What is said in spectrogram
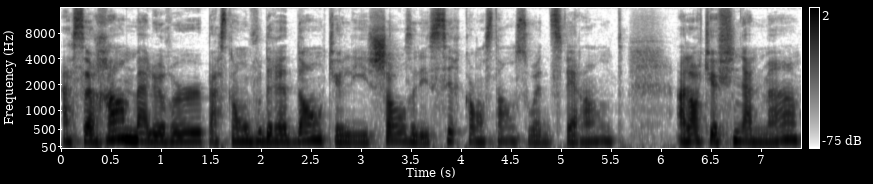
à se rendre malheureux parce qu'on voudrait donc que les choses et les circonstances soient différentes, alors que finalement,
